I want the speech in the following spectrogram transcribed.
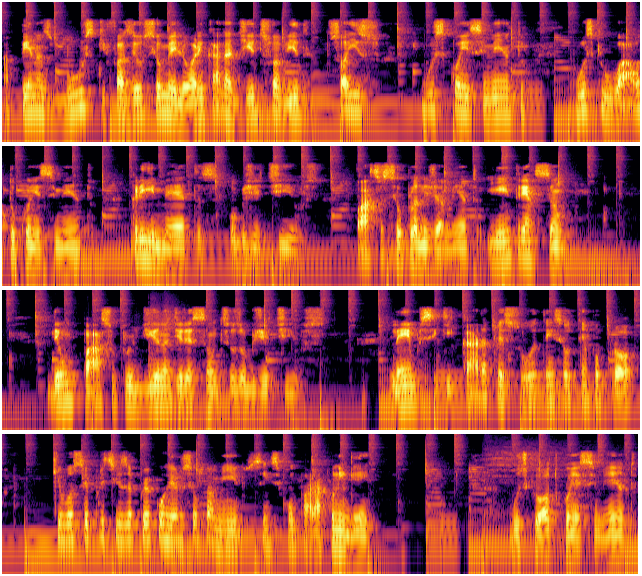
Apenas busque fazer o seu melhor em cada dia de sua vida. Só isso. Busque conhecimento, busque o autoconhecimento, crie metas, objetivos, faça seu planejamento e entre em ação. Dê um passo por dia na direção de seus objetivos. Lembre-se que cada pessoa tem seu tempo próprio, que você precisa percorrer o seu caminho sem se comparar com ninguém. Busque o autoconhecimento,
